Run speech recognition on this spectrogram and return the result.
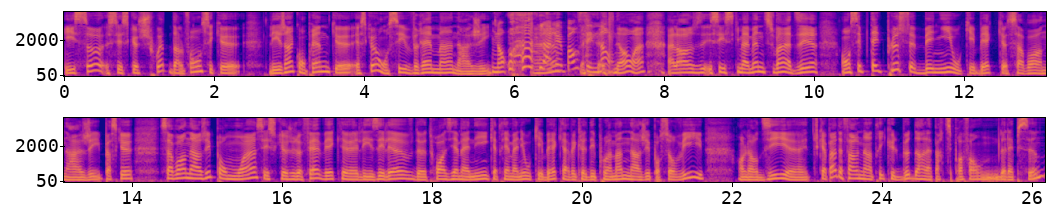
Et ça, c'est ce que je souhaite dans le fond, c'est que les gens comprennent que est-ce qu'on sait vraiment nager? Non. la Hein? réponse, c'est non. non, hein? Alors, c'est ce qui m'amène souvent à dire, on sait peut-être plus se baigner au Québec que savoir nager. Parce que savoir nager, pour moi, c'est ce que je fais avec euh, les élèves de troisième année, quatrième année au Québec avec le déploiement de Nager pour survivre. On leur dit, euh, es-tu capable de faire une entrée culbute dans la partie profonde de la piscine?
